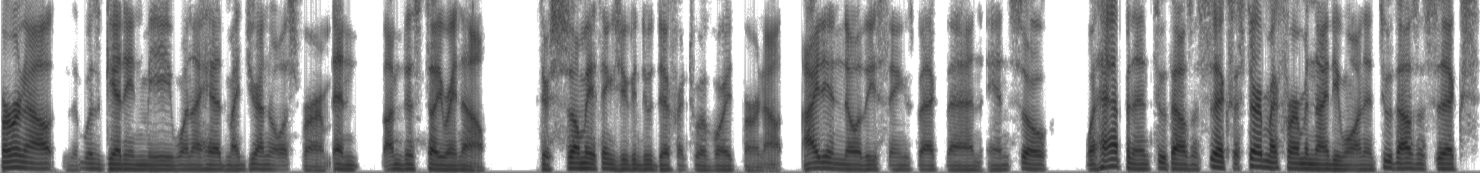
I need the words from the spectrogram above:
burnout was getting me when I had my generalist firm. And I'm just tell you right now, there's so many things you can do different to avoid burnout. I didn't know these things back then. And so what happened in 2006, I started my firm in 91. In 2006,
